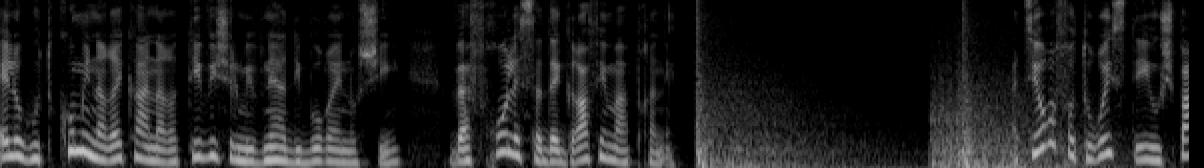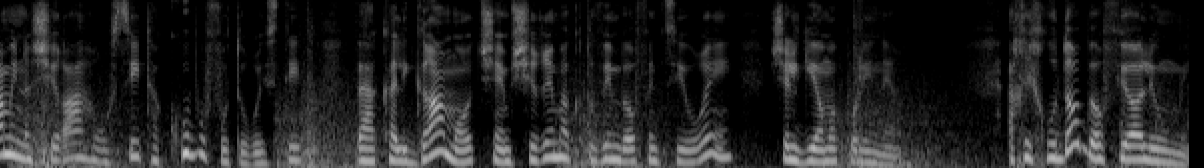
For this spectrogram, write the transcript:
אלו הותקו מן הרקע הנרטיבי של מבנה הדיבור האנושי, והפכו לשדה גרפי מהפכני. הציור הפוטוריסטי הושפע מן השירה הרוסית הקובו-פוטוריסטית והקליגרמות, שהם שירים הכתובים באופן ציורי, של גיום אפולינר. אך ייחודו באופיו הלאומי.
